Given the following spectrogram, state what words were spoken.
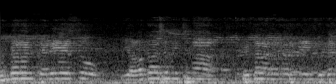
ఉండాలని తెలియజేస్తూ ఈ అవకాశం ఇచ్చిన పెద్దలందరికీ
